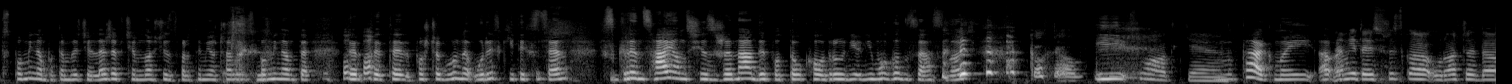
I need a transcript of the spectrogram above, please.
Wspominam potem, wiecie, leżę w ciemności z otwartymi oczami, wspominam te, te, te, te poszczególne urywki tych scen, skręcając się z żenady pod tą kołdrą, nie, nie mogąc zasnąć. Kocham. I Słodkie. no tak, no i a, Dla mnie to jest wszystko urocze do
